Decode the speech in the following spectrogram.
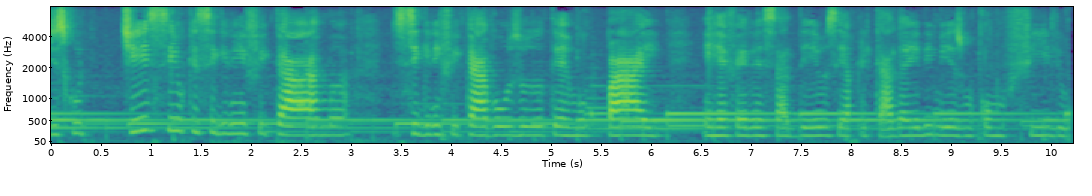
discutisse o que significava, significava o uso do termo Pai em referência a Deus e aplicado a Ele mesmo como Filho,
